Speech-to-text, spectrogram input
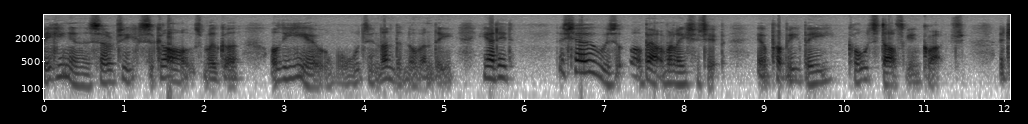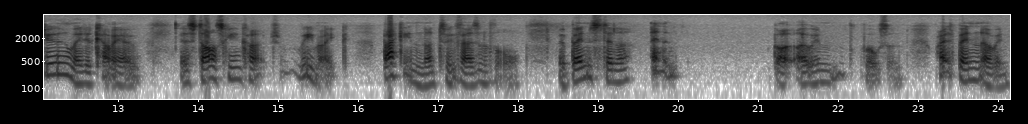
Speaking in the Celebrity Cigar Smoker of the Year Awards in London on Monday, he added, The show was about a relationship. It would probably be called Starsky and Hutch. The Jew made a cameo in a Starsky and Hutch remake back in 2004 with Ben Stiller and Owen Wilson. Perhaps Ben and Owen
